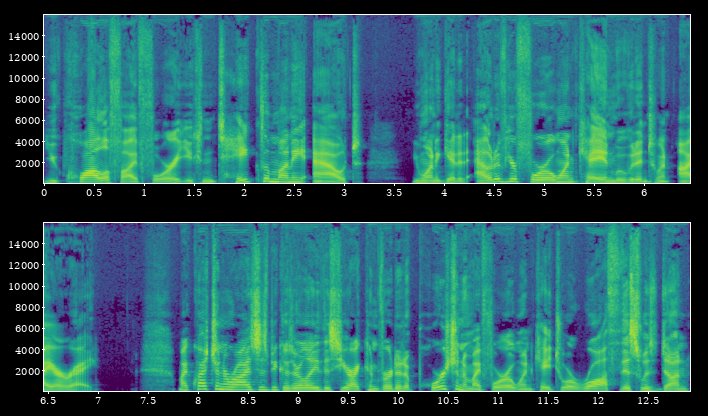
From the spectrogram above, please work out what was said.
you qualify for it. You can take the money out. You want to get it out of your 401k and move it into an IRA. My question arises because earlier this year I converted a portion of my 401k to a Roth. This was done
